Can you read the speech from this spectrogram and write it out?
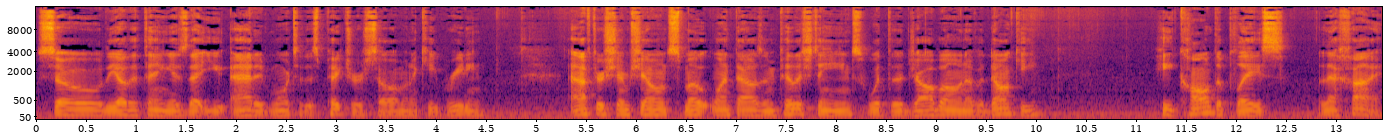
So the other thing is that you added more to this picture, so I'm going to keep reading. After Shimshon smote 1,000 Philistines with the jawbone of a donkey, he called the place Lechai.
